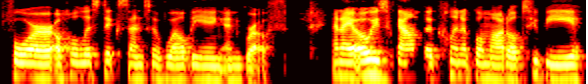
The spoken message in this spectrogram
for a holistic sense of well being and growth. And I always mm-hmm. found the clinical model to be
